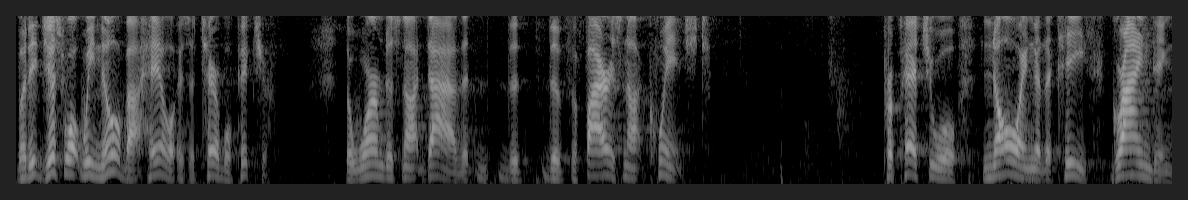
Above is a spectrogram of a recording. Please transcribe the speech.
But it, just what we know about hell is a terrible picture. The worm does not die, the, the, the, the fire is not quenched. Perpetual gnawing of the teeth, grinding.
